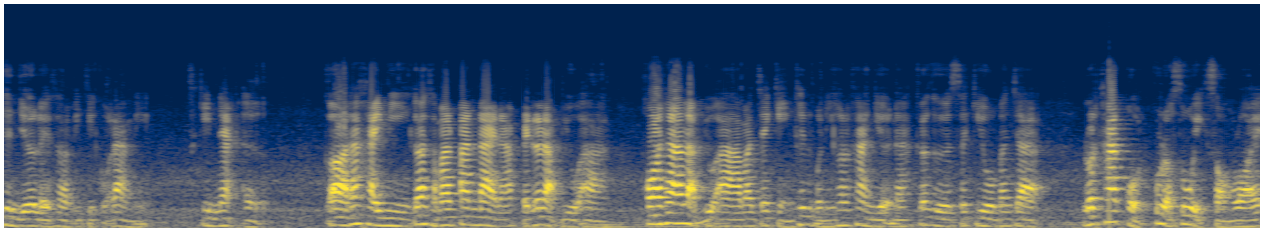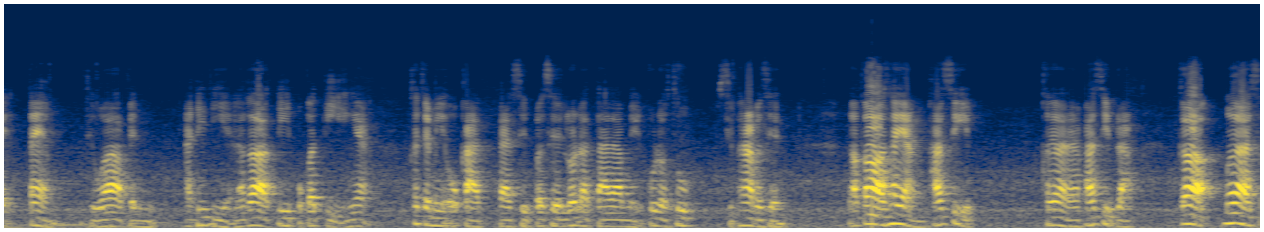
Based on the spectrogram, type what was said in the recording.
ขึ้นเยอะเลยสำหรับอิจิโกร่างนี้ สกินเนี่ยเออ ก็ถ้าใครมีก็สามารถปั้นได้นะ เป็นระดับ UR เพราะถ้าระดับ UR มันจะเก่งขึ้นกว่านี้ค่อนข้างเยอะนะ ก็คือสกิลมันจะลดค่าโกรธคู่ต่อสู้อีก 200 แต้ม ถือว่าเป็นอันที่ดี แล้วก็ตีปกติเงี้ย ก็จะมีโอกาส 80%ลดอัตราดาเมจคู่ต่อสู้ 15%แล้วก็ถ้าอย่างพาสซีฟเขาเรียกนะพาสซีฟหลัก ก็เมื่อส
